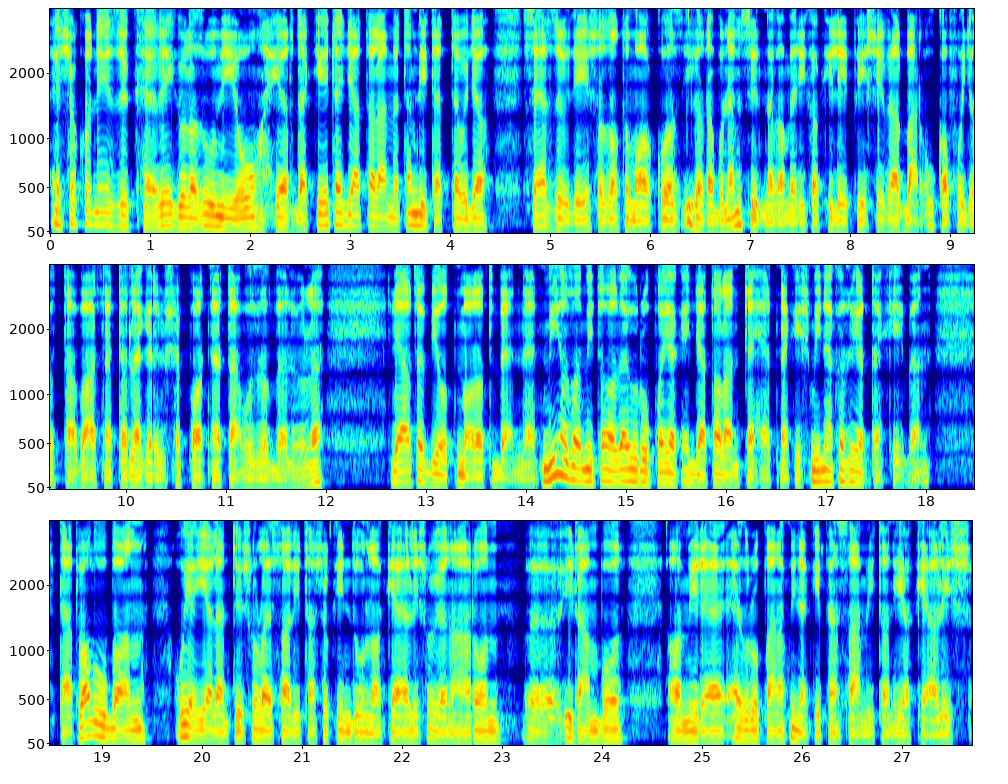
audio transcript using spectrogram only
És akkor nézzük végül az Unió érdekét egyáltalán, mert említette, hogy a szerződés az atomalkoz igazából nem szűnt meg Amerika kilépésével, bár okafogyottá vált, mert a legerősebb partner távozott belőle, de a többi ott maradt benne. Mi az, amit az európaiak egyáltalán tehetnek, és minek az érdekében? Tehát valóban olyan jelentős olajszállítások indulnak el, és olyan áron Iránból, amire Európának mindenképpen számítania kell, és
